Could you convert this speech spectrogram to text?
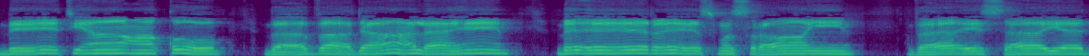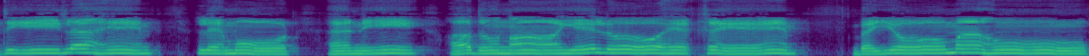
בית יעקב ועבד עליהם בארץ מצרים ואשא ידי להם לאמור אני אדוני אלוהיכם ביום ההוא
